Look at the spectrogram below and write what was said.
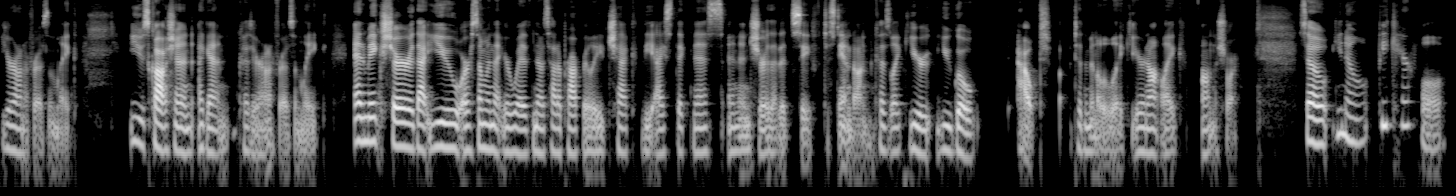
you're on a frozen lake. Use caution again because you're on a frozen lake and make sure that you or someone that you're with knows how to properly check the ice thickness and ensure that it's safe to stand on because like you you go out to the middle of the lake you're not like on the shore. So you know be careful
